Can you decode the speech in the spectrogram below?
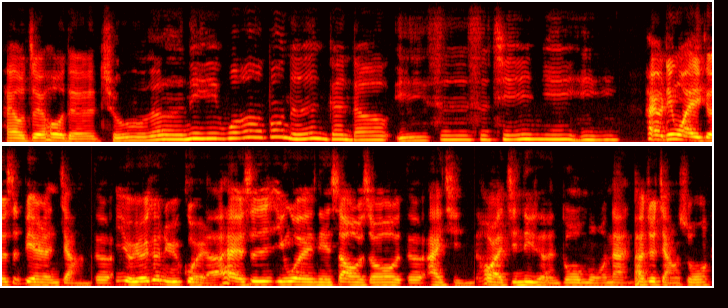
还有最后的除了你，我不能感到一丝丝情意。还有另外一个是别人讲的，有有一个女鬼啦，她也是因为年少的时候的爱情，后来经历了很多磨难，她就讲说，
